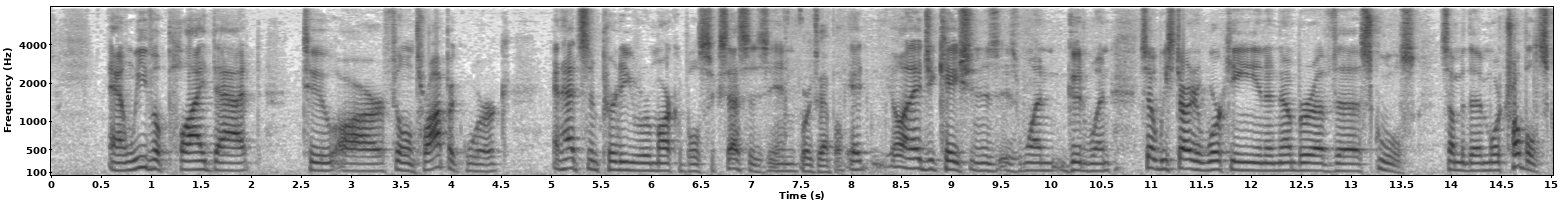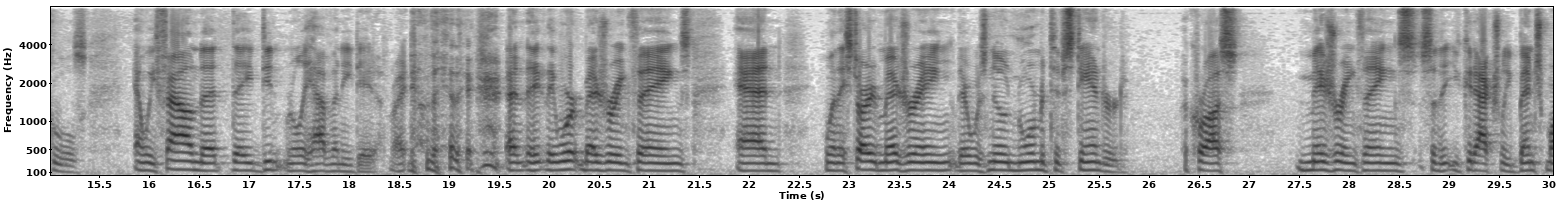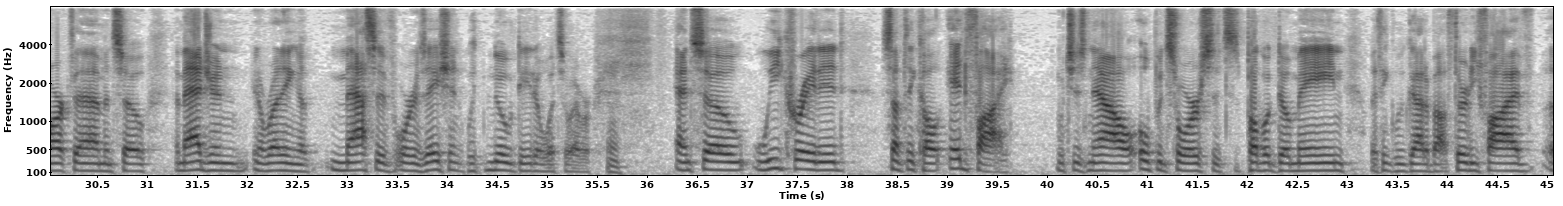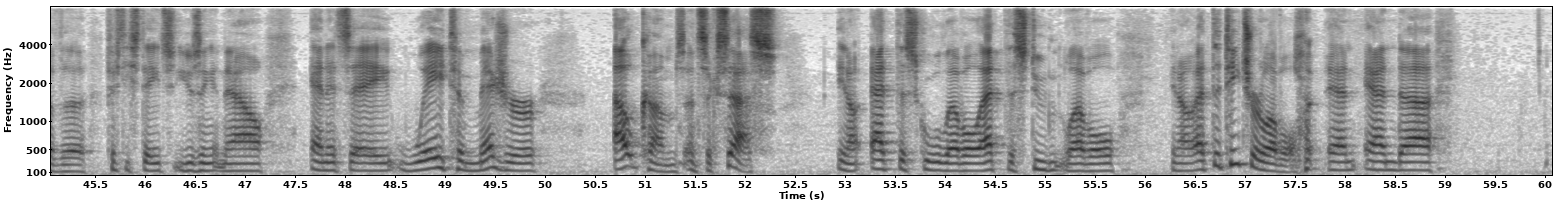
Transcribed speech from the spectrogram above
And we've applied that to our philanthropic work and had some pretty remarkable successes in. For example, it, you know, education is, is one good one. So we started working in a number of the schools, some of the more troubled schools, and we found that they didn't really have any data, right? and they, they weren't measuring things. And when they started measuring, there was no normative standard across measuring things so that you could actually benchmark them. And so imagine you know running a massive organization with no data whatsoever. Mm. And so we created something called EdFi, which is now open source. It's public domain. I think we've got about 35 of the 50 states using it now. And it's a way to measure outcomes and success, you know, at the school level, at the student level, you know, at the teacher level, and and uh,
